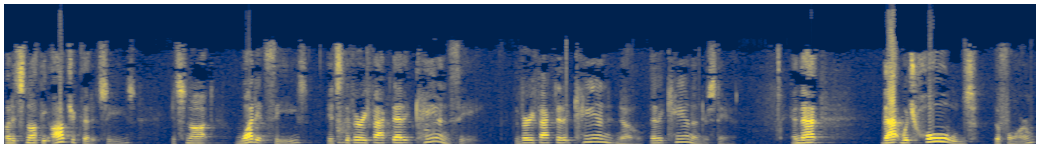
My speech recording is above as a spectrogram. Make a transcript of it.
But it's not the object that it sees. It's not what it sees. It's the very fact that it can see. the very fact that it can know, that it can understand. And that, that which holds the form,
